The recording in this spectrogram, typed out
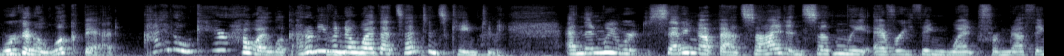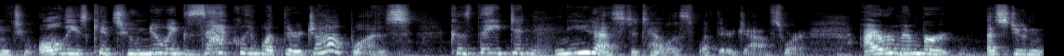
we're to look bad. I don't care how i look. I don't even know why that sentence came to me. And then we were setting up outside and suddenly everything went from nothing to all these kids who knew exactly what their job was because they didn't need us to tell us what their jobs were I remember a student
